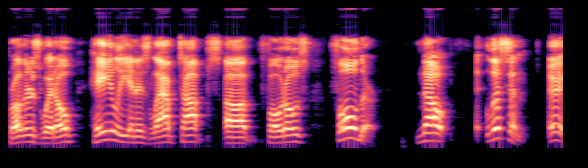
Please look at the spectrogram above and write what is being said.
brother's widow, Haley, in his laptop's uh, photos folder. Now, listen, eh,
